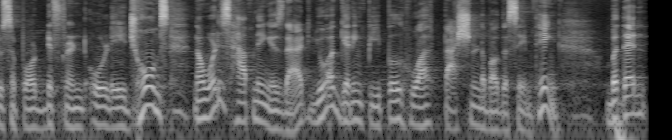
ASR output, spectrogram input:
to support different old age homes. Now, what is happening is that you are getting people who are passionate about the same thing. But then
